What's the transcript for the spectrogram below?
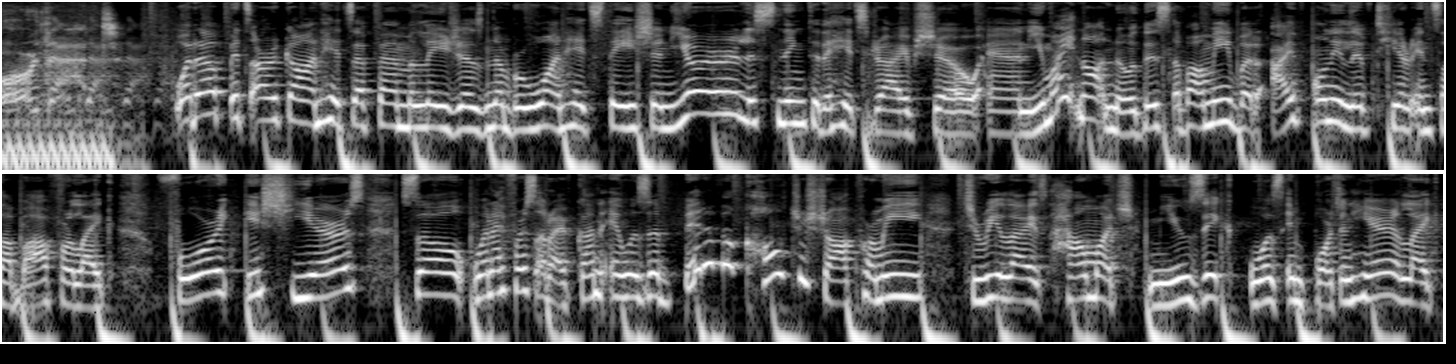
or That. What up? It's Arkan Hitz FM Malaysia's number one hit station. You're listening to the Hitz Drive show, and you might not know this about me, but I've only lived here in Sabah for like four ish years. So when I first arrived, it was a bit of a culture shock for me to realize how much music was important here. Like,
